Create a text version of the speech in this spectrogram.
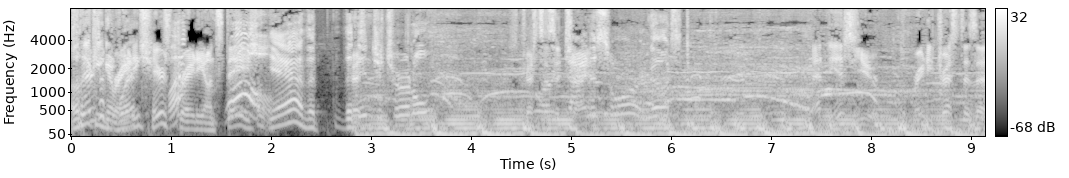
Oh, there's a Speaking of Brady. which- Here's What? Brady on stage. Whoa. Yeah, the the Ninja Turtle He's dressed as or a giant. dinosaur. No, it's That is you. Brady dressed as a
